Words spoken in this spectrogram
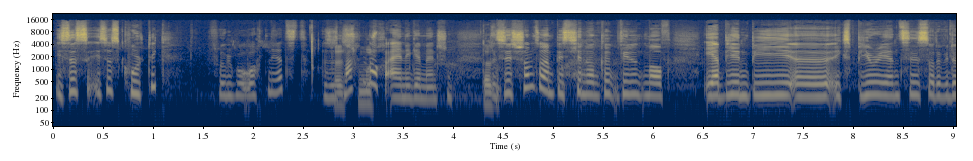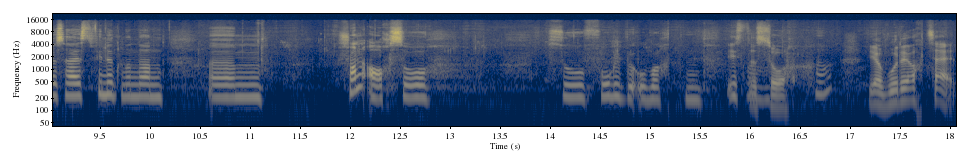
Ist es, ist es kultig? Vögel beobachten jetzt? Also das, Das machen auch einige Menschen. Das, das- ist schon so ein bisschen, dann findet man auf Airbnb äh, Experiences oder wie das heißt, findet man dann ähm, schon auch so, so Vogel beobachten. Ist das so? Ja, wurde auch Zeit.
